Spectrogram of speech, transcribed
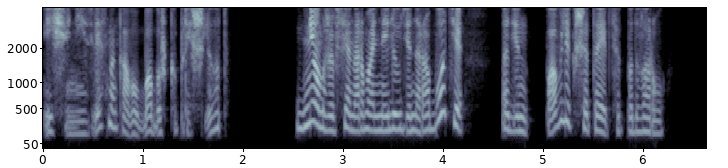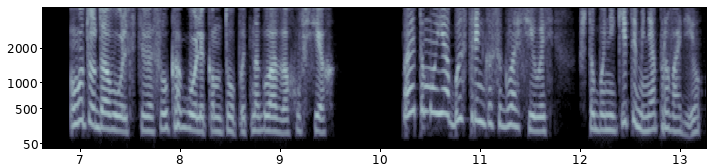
Еще неизвестно, кого бабушка пришлет. Днем же все нормальные люди на работе, один Павлик шатается по двору. Вот удовольствие с алкоголиком топать на глазах у всех. Поэтому я быстренько согласилась, чтобы Никита меня проводил,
